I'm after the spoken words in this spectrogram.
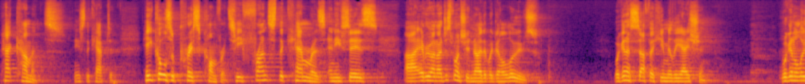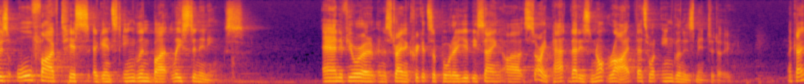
Pat Cummins, he's the captain, he calls a press conference. He fronts the cameras and he says, uh, Everyone, I just want you to know that we're going to lose. We're going to suffer humiliation. We're going to lose all five tests against England by at least an innings. And if you're an Australian cricket supporter, you'd be saying, uh, Sorry, Pat, that is not right. That's what England is meant to do. Okay?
